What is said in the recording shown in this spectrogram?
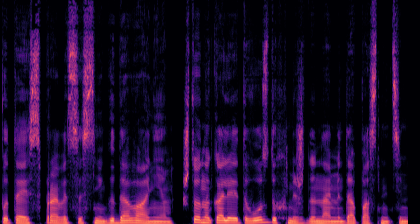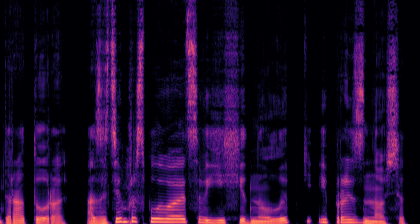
пытаясь справиться с негодованием, что накаляет воздух между нами до опасной температуры, а затем расплывается в ехидной улыбке и произносит.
